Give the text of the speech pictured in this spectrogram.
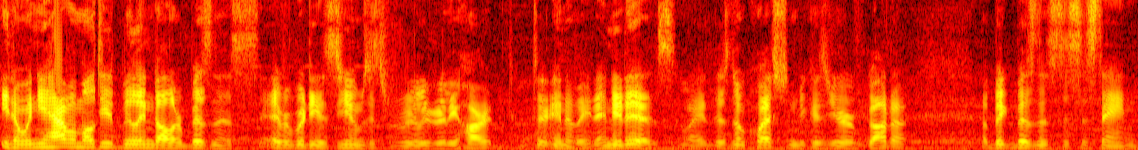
you know, when you have a multi-billion dollar business, everybody assumes it's really, really hard to innovate, and it is, right? There's no question because you've got a, a big business to sustain.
